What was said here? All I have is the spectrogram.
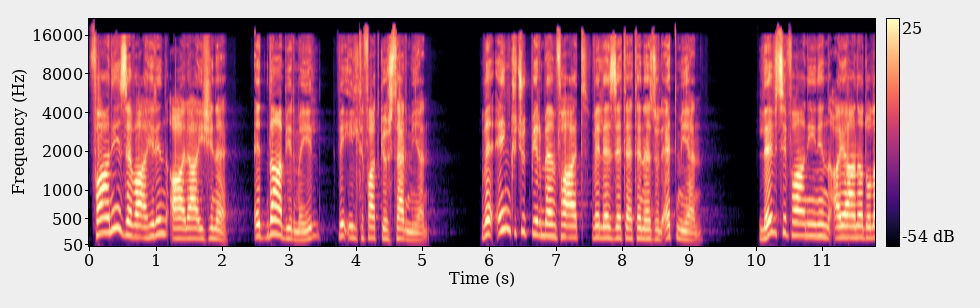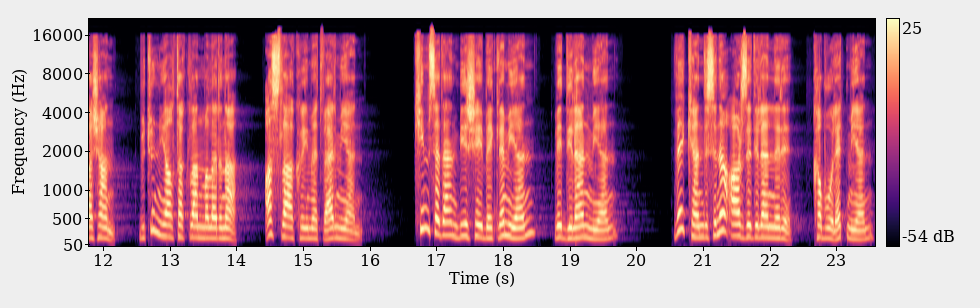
Fani zevahirin alayişine edna bir meyil ve iltifat göstermeyen ve en küçük bir menfaat ve lezzete tenezzül etmeyen, levsi faninin ayağına dolaşan bütün yaltaklanmalarına asla kıymet vermeyen, kimseden bir şey beklemeyen ve dilenmeyen ve kendisine arz edilenleri kabul etmeyen,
